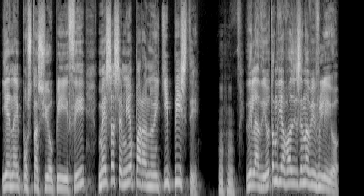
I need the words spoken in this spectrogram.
για να υποστασιοποιηθεί μέσα σε μια παρανοϊκή πίστη Δηλαδή όταν διαβάζεις ένα βιβλίο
